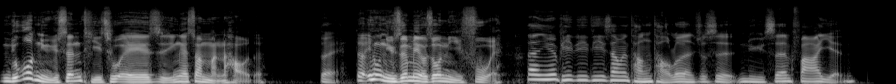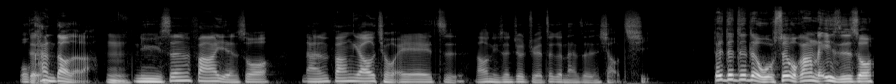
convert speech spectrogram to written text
如果女生提出 A A 制，应该算蛮好的。对。对，因为女生没有说你付、欸，但因为 PTT 上面常讨论的就是女生发言，我看到的啦，嗯，女生发言说男方要求 AA 制，然后女生就觉得这个男生很小气。对对对对，我所以，我刚刚的意思是说，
